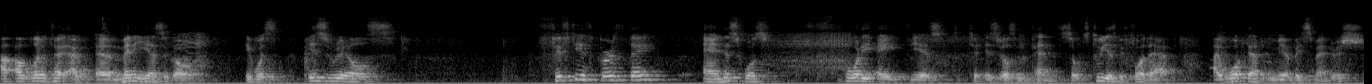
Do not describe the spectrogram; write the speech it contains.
I'll, I'll- let me tell you, I, uh, many years ago, it was Israel's 50th birthday, and this was 48 years to Israel's independence. So it's two years before that. I walked out of Mir Beis Medrash.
